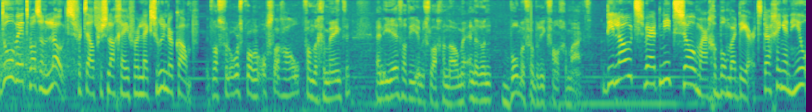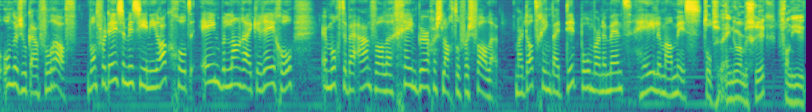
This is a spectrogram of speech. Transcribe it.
Doelwit was een loods, vertelt verslaggever Lex Runderkamp. Het was van oorsprong een opslaghal van de gemeente. En IS had die in beslag genomen en er een bommenfabriek van gemaakt. Die loods werd niet zomaar gebombardeerd. Daar ging een heel onderzoek aan vooraf. Want voor deze missie in Irak gold één belangrijke regel. Er mochten bij aanvallen geen burgerslachtoffers vallen. Maar dat ging bij dit bombardement helemaal mis. Tot enorme schrik van die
